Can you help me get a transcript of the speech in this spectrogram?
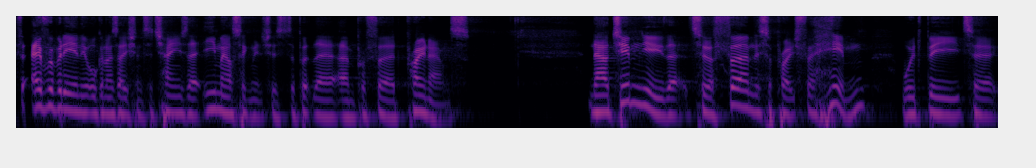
for everybody in the organization to change their email signatures to put their um, preferred pronouns. Now, Jim knew that to affirm this approach for him would be to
